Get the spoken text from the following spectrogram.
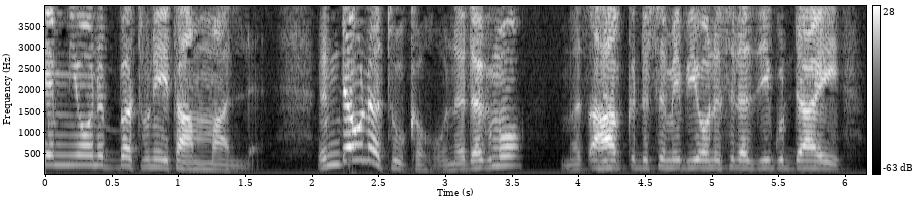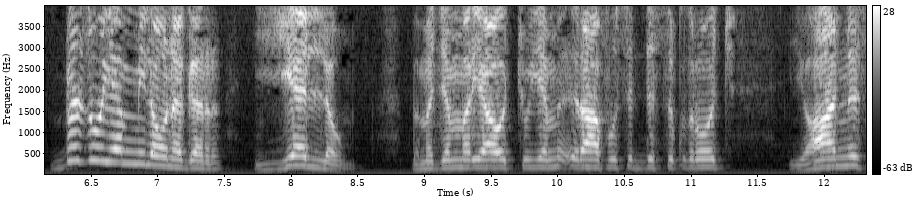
የሚሆንበት ሁኔታም አለ። እንደ እውነቱ ከሆነ ደግሞ መጽሐፍ ቅዱስም ቢሆን ስለዚህ ጉዳይ ብዙ የሚለው ነገር የለውም። በመጀመሪያዎቹ የምዕራፉ ስድስት ቁጥሮች ዮሐንስ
